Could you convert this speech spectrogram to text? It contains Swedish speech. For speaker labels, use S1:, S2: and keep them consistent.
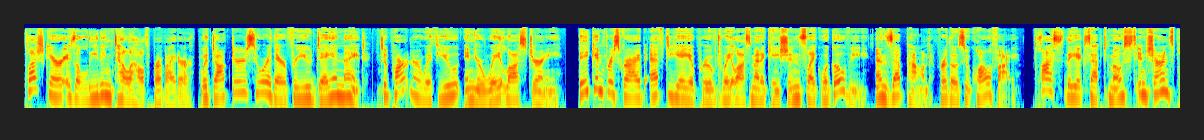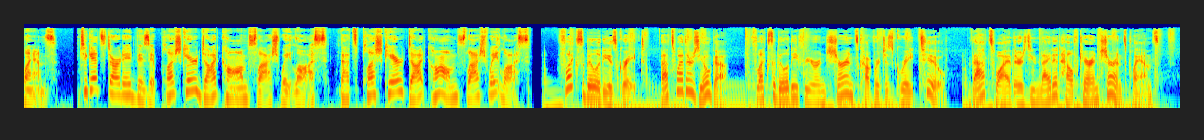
S1: PlushCare is a leading telehealth provider with doctors who are there for you day and night to partner with you in your weight loss journey. They can prescribe FDA-approved weight loss medications like Wagovi and Zepbound for those who qualify. Plus, they accept most insurance plans. To get started, visit plushcare.com slash weight loss. That's plushcare.com slash weight loss.
S2: Flexibility is great. That's why there's yoga. Flexibility for your insurance coverage is great too. That's why there's United Healthcare Insurance Plans.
